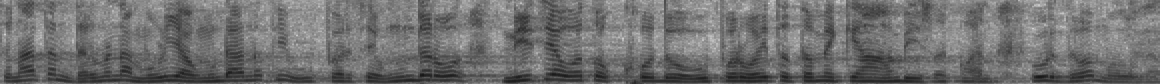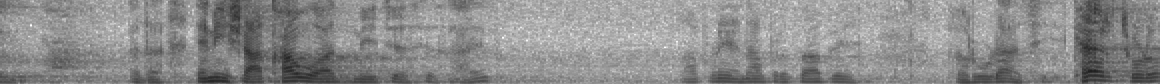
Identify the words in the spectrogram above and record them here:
સનાતન ધર્મના મૂળિયા ઊંડા નથી, ઉપર છે ઉંદર નીચે હો તો ખોદો, ઉપર હોય તો તમે ક્યાં આંબી શકવાના? ઉર્ધ્વ મૌલમ અચ્છા, એની શાખાઓ આજ નીચે છે સાહેબ. આપણે એના પ્રતાપે રૂડા છીએ. ખેર છોડો.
